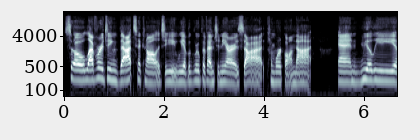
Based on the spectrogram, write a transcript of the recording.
So leveraging that technology, we have a group of engineers that can work on that and really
